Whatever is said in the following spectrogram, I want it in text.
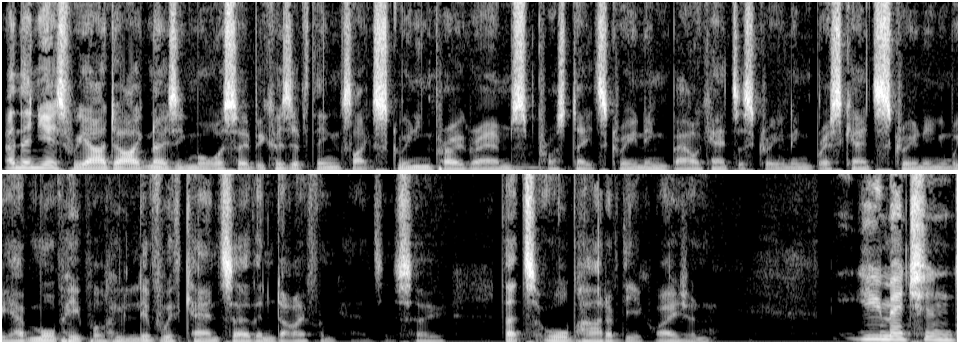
And then yes, we are diagnosing more. So because of things like screening programs, mm. prostate screening, bowel cancer screening, breast cancer screening, we have more people who live with cancer than die from cancer. So that's all part of the equation you mentioned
